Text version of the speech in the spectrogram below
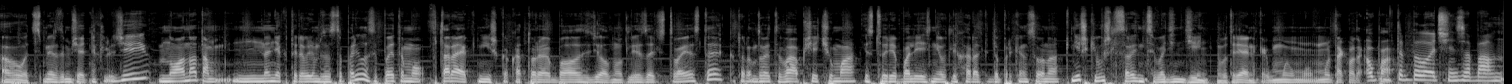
А вот «Смерть замечательных людей», но она там на некоторое время застопорилась, и поэтому вторая книжка, которая была сделана для издательства АСТ, которая называется «Вообще чума. История болезни от лихорадки до Паркинсона», книжки вышли с разницей в один день. Вот реально, как бы мы, мы, мы так вот, опа. Это было очень забавно.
